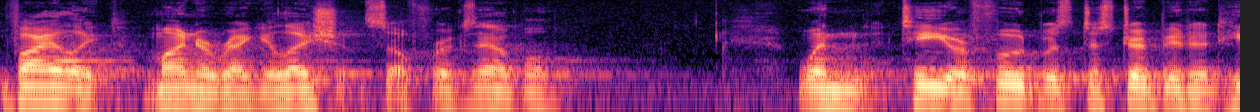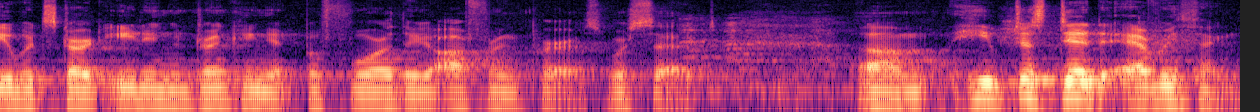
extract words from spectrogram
violate minor regulations. So, for example, when tea or food was distributed, he would start eating and drinking it before the offering prayers were said. Um, he just did everything.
